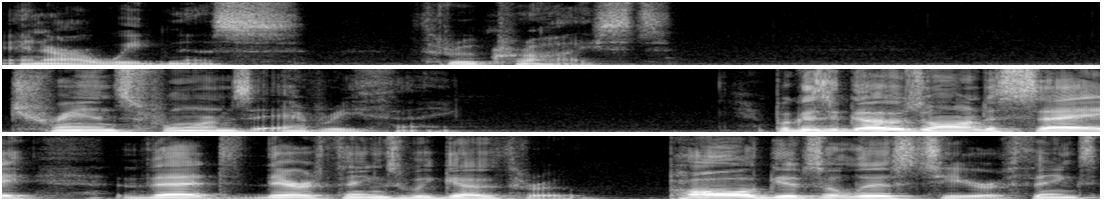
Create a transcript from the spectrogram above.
and our weakness through Christ, transforms everything. Because it goes on to say that there are things we go through. Paul gives a list here of things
